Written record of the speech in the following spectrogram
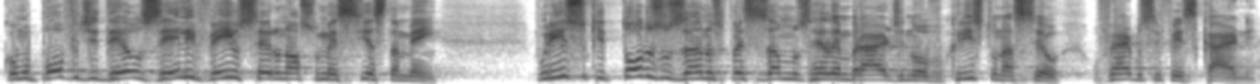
Como povo de Deus, ele veio ser o nosso Messias também. Por isso que todos os anos precisamos relembrar de novo: Cristo nasceu, o Verbo se fez carne.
